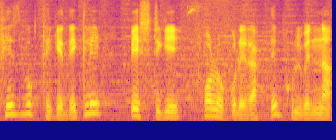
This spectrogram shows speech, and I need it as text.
ফেসবুক থেকে দেখলে পেজটিকে ফলো করে রাখতে ভুলবেন না।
